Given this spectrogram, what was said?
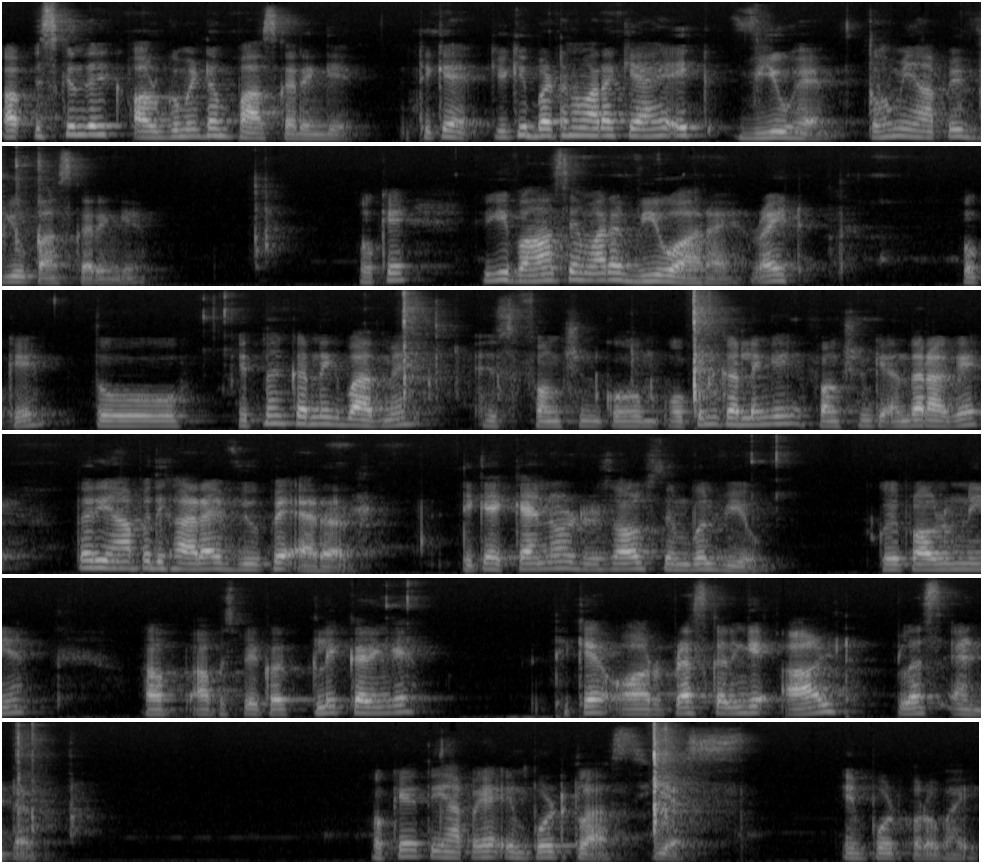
अब इसके अंदर एक आर्गूमेंट हम पास करेंगे, ठीक है? क्योंकि बटन हमारा क्या है? एक व्यू है तो हम यहाँ पे व्यू पास करेंगे। ओके क्योंकि वहाँ से हमारा व्यू आ रहा है राइट ओके तो इतना करने के बाद में इस फ़ंक्शन को हम ओपन कर लेंगे फ़ंक्शन के अंदर आ गए। तो यहाँ पे दिखा रहा है व्यू पे एरर ठीक है? Can not resolve symbol view कोई प्रॉब्लम नहीं है। अब आप इस पर क्लिक करेंगे। ठीक है? और प्रेस करेंगे आल्ट प्लस एंटर ओके तो यहाँ पे इम्पोर्ट क्लास यस इम्पोर्ट करो भाई।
